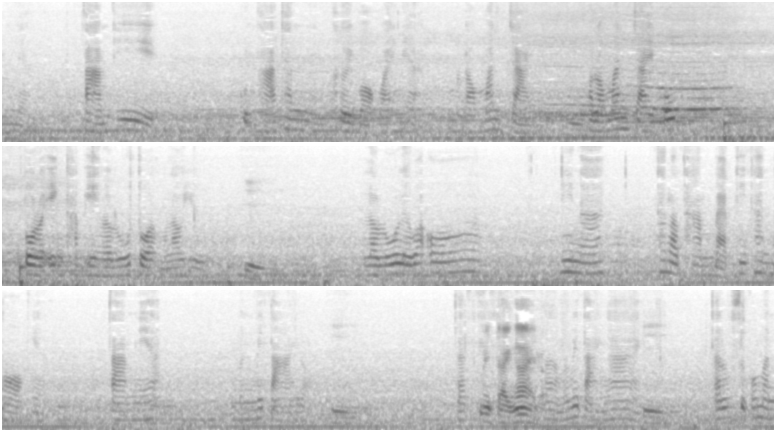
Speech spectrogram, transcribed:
ำเนี่ย ตามที่คุณพระท่านเคยบอกไว้เนี่ย เรามั่นใจ พอเรามั่นใจปุ๊บตัวเราเองทำเองเรารู้ตัวของเราอยู่อืมเรารู้เลยว่าอ๋อนี่นะ ถ้าเราทำแบบที่ท่านบอกเนี่ย ตามเนี้ย มันไม่ตายหรอกอืม จะไม่ตายง่ายหรอกเออมันไม่ตายง่ายอืมแต่รู้สึกว่ามัน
